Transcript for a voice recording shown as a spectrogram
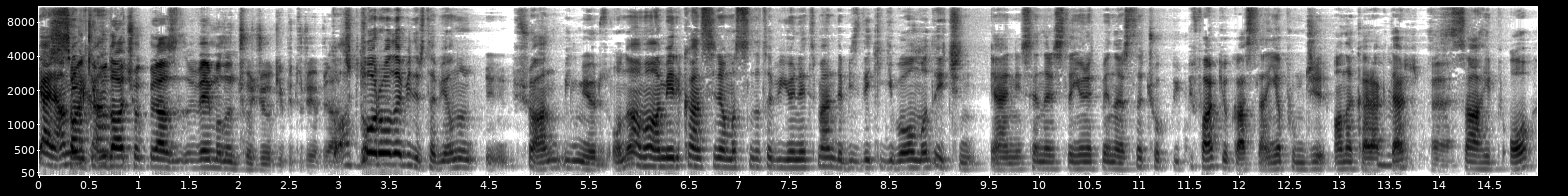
Yani Amerikan... Sanki bu daha çok biraz Wemel'ın çocuğu gibi duruyor biraz. Doğru olabilir tabii. Onun e, şu an bilmiyoruz onu ama Amerikan sinemasında tabii yönetmen de bizdeki gibi olmadığı için yani senaristle yönetmen arasında çok büyük bir fark yok aslında. Yapımcı ana karakter evet. sahip o.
